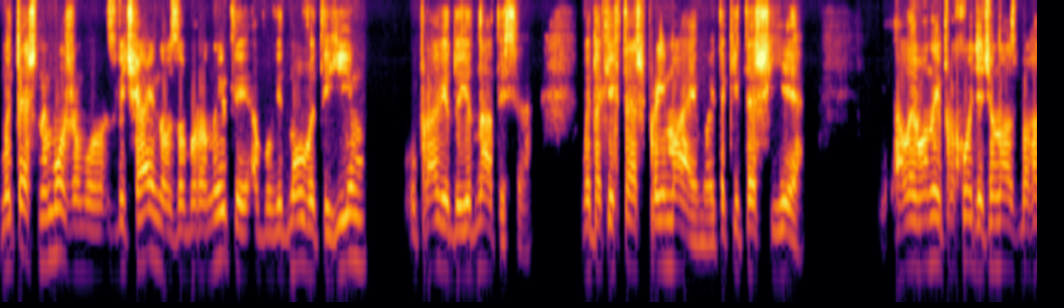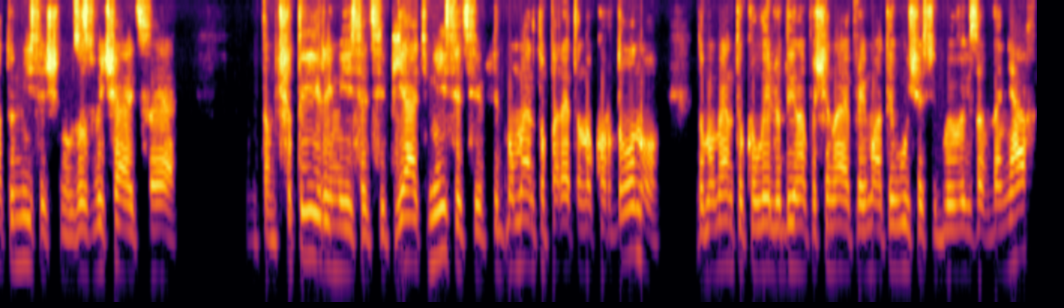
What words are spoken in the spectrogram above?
ми теж не можемо, звичайно, заборонити або відмовити їм у праві доєднатися. Ми таких теж приймаємо, і такі теж є. Але вони проходять у нас багатомісячну. Зазвичай це там 4 місяці, 5 місяців від моменту перетину кордону до моменту, коли людина починає приймати участь у бойових завданнях,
